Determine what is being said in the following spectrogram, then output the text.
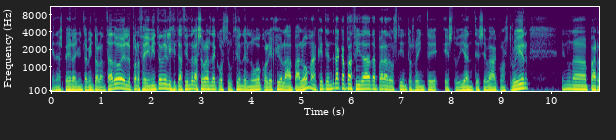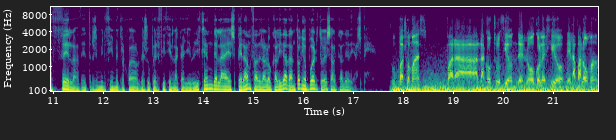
En Aspe, el Ayuntamiento ha lanzado el procedimiento de licitación de las obras de construcción del nuevo colegio La Paloma, que tendrá capacidad para 220 estudiantes. Se va a construir en una parcela de 3.100 metros cuadrados de superficie en la calle Virgen de la Esperanza de la localidad. Antonio Puerto es alcalde de Aspe. Es un paso más para la construcción del nuevo colegio de La Paloma,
